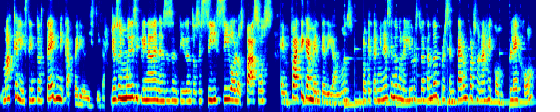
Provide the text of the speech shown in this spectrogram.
más que el instinto es técnica periodística. Yo soy muy disciplinada en ese sentido, entonces sí sigo los pasos enfáticamente, digamos. Lo que terminé haciendo con el libro es tratando de presentar un personaje complejo,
